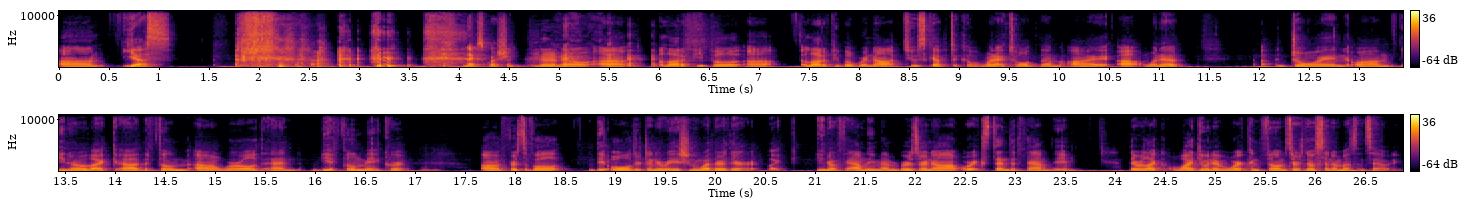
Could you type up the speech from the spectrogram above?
Um, yes. Next question. no, no, no. Uh, a lot of people, uh, a lot of people were not too skeptical when I told them I uh, want to join, um, you know, like uh, the film uh, world and be a filmmaker. Mhm. Uh, first of all, the older generation, whether they're like you know family members or not, or extended family, they were like, "Why do you want to work in films? There's no cinemas in Saudi."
